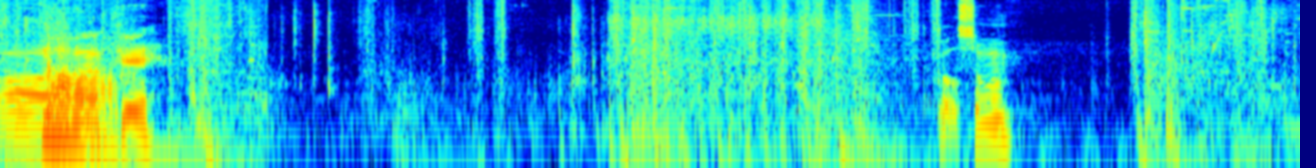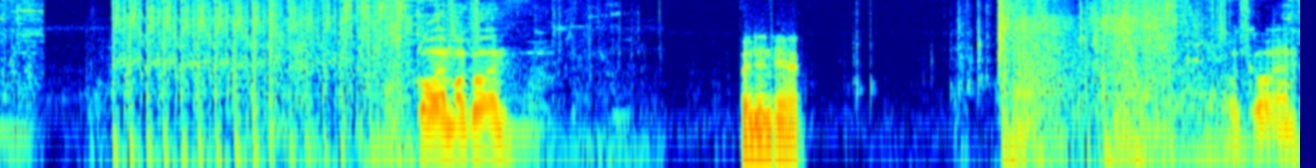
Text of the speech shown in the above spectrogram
oh, No. okay. Got someone. Got him. I got him. Been in here. I got him.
